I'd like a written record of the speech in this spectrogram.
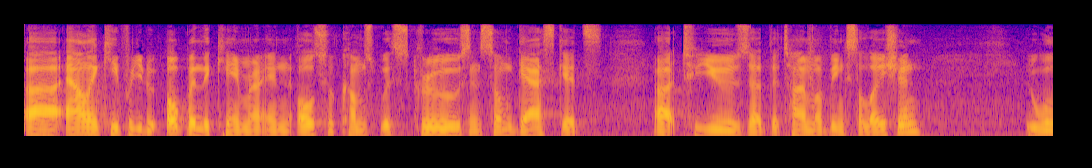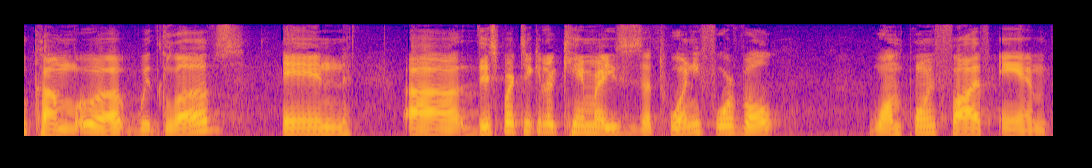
uh, Allen key for you to open the camera and also comes with screws and some gaskets uh, to use at the time of installation. It will come uh, with gloves and this particular camera uses a 24 volt 1.5 amp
